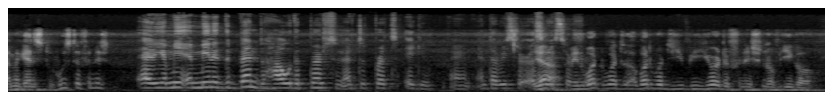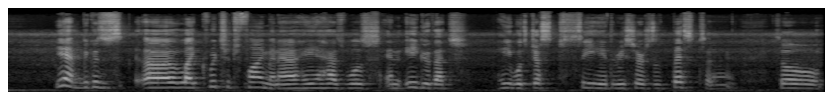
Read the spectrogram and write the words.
I'm against whose definition? Uh, you mean, I mean it depends how the person interprets ego and, and the research. yeah, I mean, what, what, what would you be your definition of ego? Yeah, because uh, like Richard Feynman, uh, he has was an ego that he would just see the research as best. Uh, so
